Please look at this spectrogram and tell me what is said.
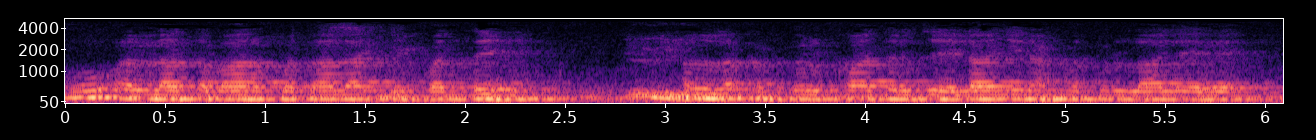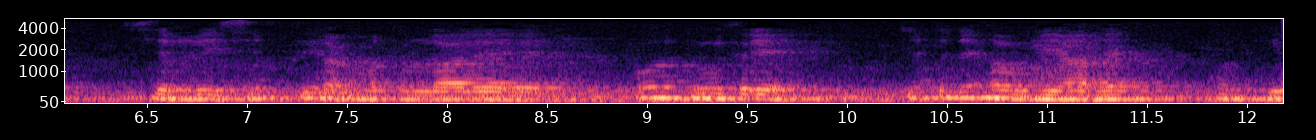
وہ اللہ تبارک و تعالیٰ کے بندے ہیں۔ اللہ عبد القادر جیلانی رحمۃ اللہ علیہ ہے سری سفی رحمۃ اللہ علیہ ہے اور دوسرے جتنے اولیاء ہیں ان کی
